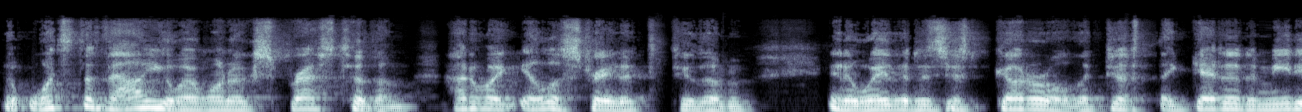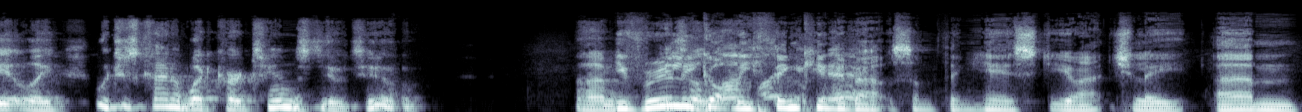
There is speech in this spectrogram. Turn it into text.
What's the value I want to express to them? How do I illustrate it to them in a way that is just guttural, that just they get it immediately, which is kind of what cartoons do too. Um, You've really got me like thinking about something here, Stu. Actually, um,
